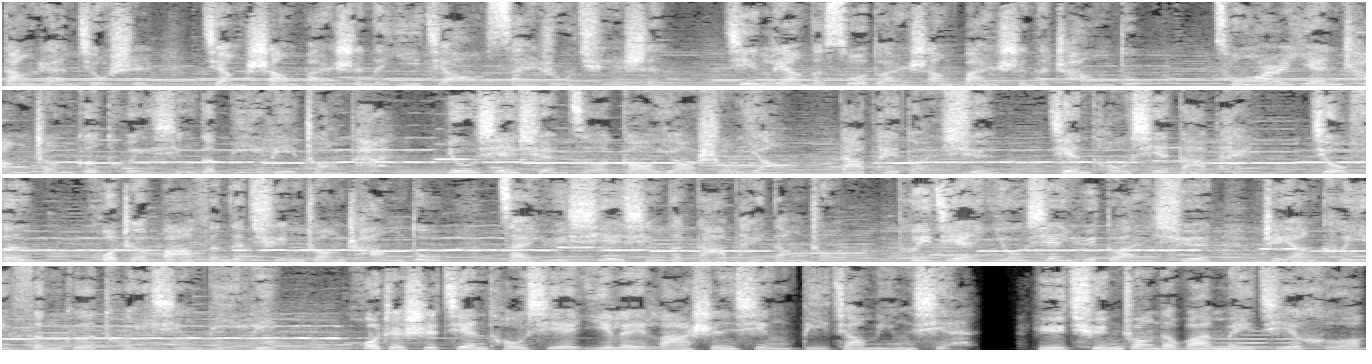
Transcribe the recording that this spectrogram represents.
当然就是将上半身的衣角塞入裙身，尽量的缩短上半身的长度。从而延长整个腿型的比例状态，优先选择高腰收腰，搭配短靴、尖头鞋搭配。九分或者八分的裙装长度，在于鞋型的搭配当中，推荐优先于短靴，这样可以分割腿型比例，或者是尖头鞋一类拉伸性比较明显，与裙装的完美结合，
